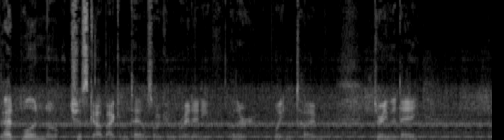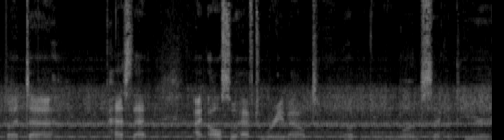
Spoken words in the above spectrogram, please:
I had one oh, just got back in town, so I couldn't ride any other point in time during the day. But uh, past that, I also have to worry about. Oh, one second here.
